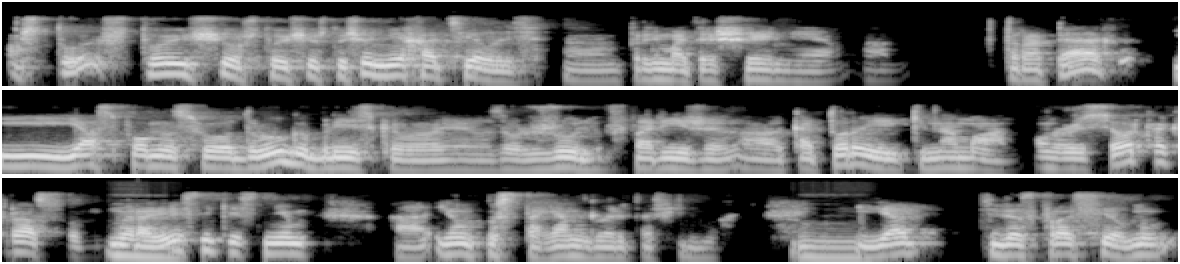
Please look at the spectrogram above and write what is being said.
а что, что еще, что еще, что еще не хотелось э, принимать решение торопях, и я вспомнил своего друга близкого, его зовут Жуль в Париже, а, который киноман. Он режиссер как раз, мы mm-hmm. ровесники с ним, а, и он постоянно говорит о фильмах. Mm-hmm. И я тебя спросил, ну,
